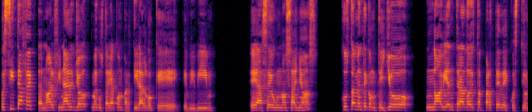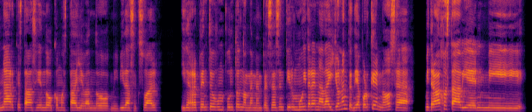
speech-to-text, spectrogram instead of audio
pues sí te afecta, ¿no? Al final yo me gustaría compartir algo que, que viví eh, hace unos años, justamente como que yo no había entrado a esta parte de cuestionar qué estaba haciendo, cómo estaba llevando mi vida sexual. Y de repente hubo un punto en donde me empecé a sentir muy drenada y yo no entendía por qué, ¿no? O sea, mi trabajo estaba bien, mi,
